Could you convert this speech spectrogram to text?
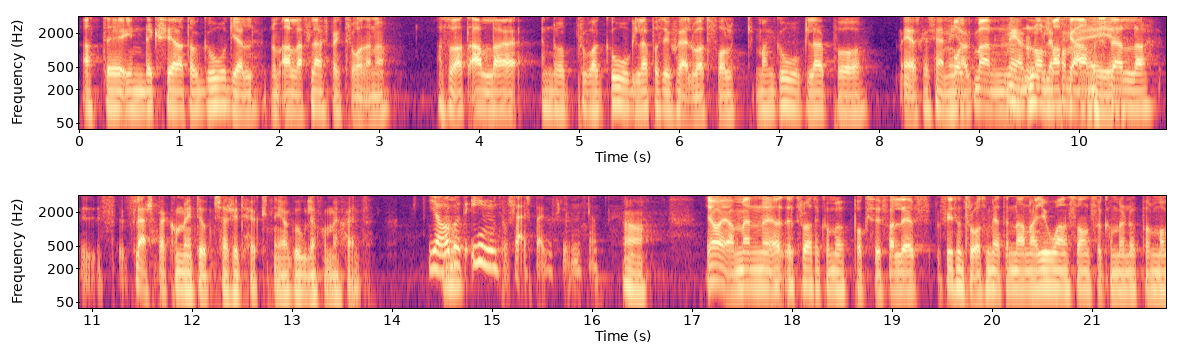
Att det är indexerat av Google, de alla Flashback-trådarna. Alltså att alla ändå provar googla på sig själv och att folk, man googlar på Men jag ska säga, folk jag, man, någon man ska mig, anställa. Flashback kommer inte upp särskilt högt när jag googlar på mig själv. Jag har gått in på Flashback och skrivit mitt namn. Ja. Ja, ja, men jag, jag tror att det kommer upp också ifall det finns en tråd som heter Nanna Johansson så kommer den upp om man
